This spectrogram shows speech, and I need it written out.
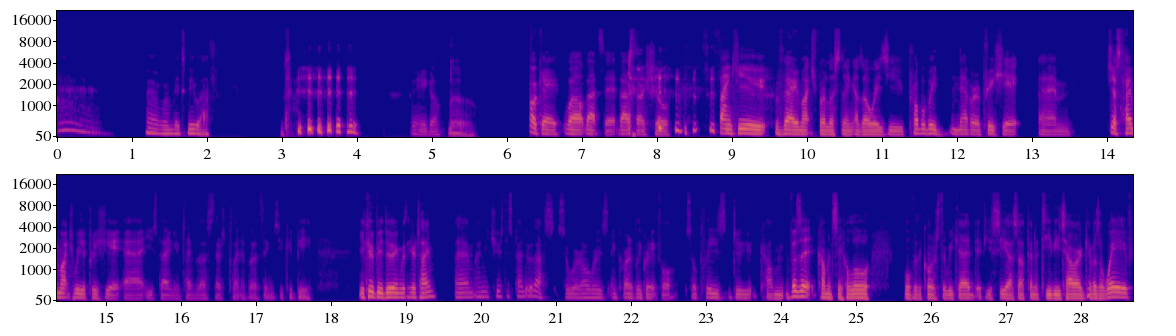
that one makes me laugh. There you go. no. Okay, well that's it. That's our show. Thank you very much for listening. As always, you probably never appreciate um just how much we appreciate uh you spending your time with us. There's plenty of other things you could be you could be doing with your time. Um, and you choose to spend it with us. So we're always incredibly grateful. So please do come visit, come and say hello over the course of the weekend. If you see us up in a TV tower, give us a wave.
